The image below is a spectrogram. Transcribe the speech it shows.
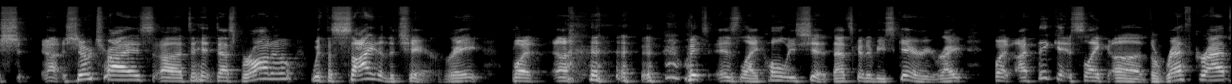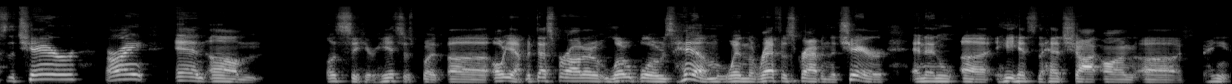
Sh- uh, SHO tries uh, to hit Desperado with the side of the chair, right? But uh, which is like holy shit, that's going to be scary, right? But I think it's like uh, the ref grabs the chair, all right, and um, let's see here, he hits us, but uh, oh yeah, but Desperado low blows him when the ref is grabbing the chair, and then uh, he hits the headshot on uh, he,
